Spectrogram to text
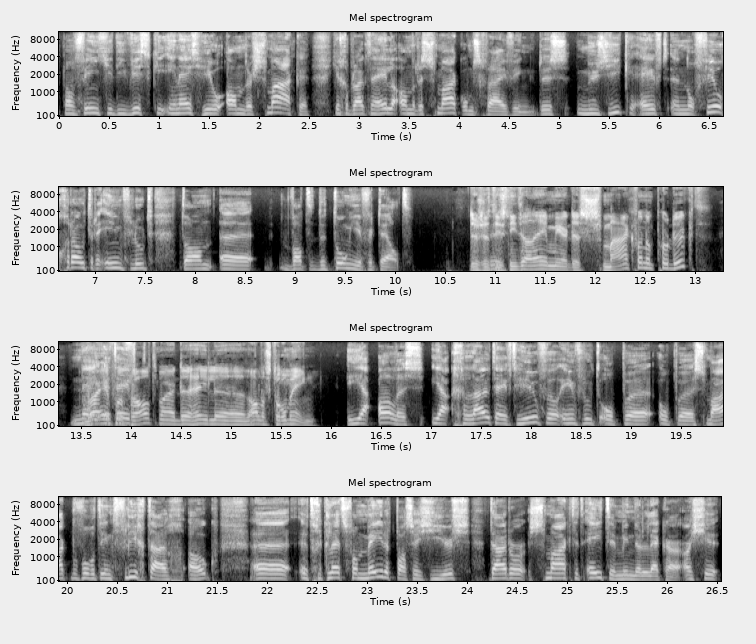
dan vind je die whisky ineens heel anders smaken. Je gebruikt een hele andere smaakomschrijving. Dus muziek heeft een nog veel grotere invloed dan wat de tong je vertelt. Dus het dus... is niet alleen meer de smaak van een product... Nee, waar je voor heeft... valt, maar de hele, alles eromheen? Ja, alles. Ja, geluid heeft heel veel invloed op, uh, op uh, smaak. Bijvoorbeeld in het vliegtuig ook. Uh, het geklets van medepassagiers. Daardoor smaakt het eten minder lekker. Als je,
